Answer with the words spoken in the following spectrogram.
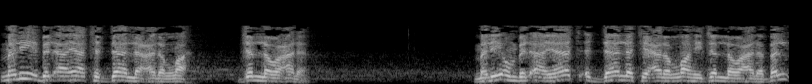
مليء بالآيات الدالة على الله جل وعلا. مليء بالآيات الدالة على الله جل وعلا. بل,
